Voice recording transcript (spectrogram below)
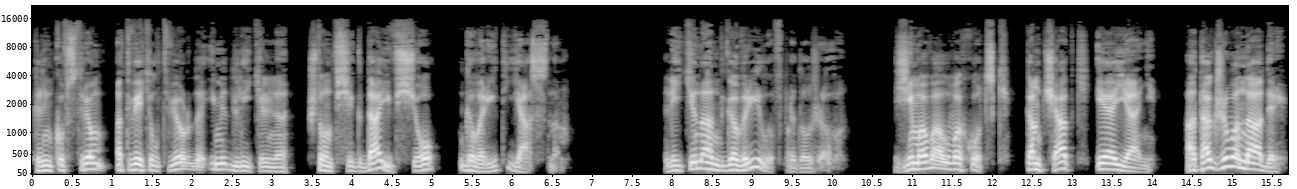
Клинковстрём ответил твердо и медлительно, что он всегда и все говорит ясно. Лейтенант Гаврилов, продолжал зимовал в Охотске, Камчатке и Аяне, а также в Анадыре,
